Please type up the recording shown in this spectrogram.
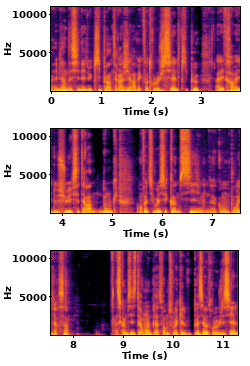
euh, eh bien décider de qui peut interagir avec votre logiciel, qui peut aller travailler dessus, etc. Donc en fait si vous voulez c'est comme si, euh, comment on pourrait dire ça? C'est comme si c'était vraiment une plateforme sur laquelle vous placez votre logiciel,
